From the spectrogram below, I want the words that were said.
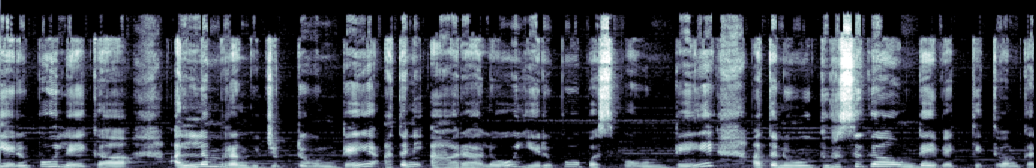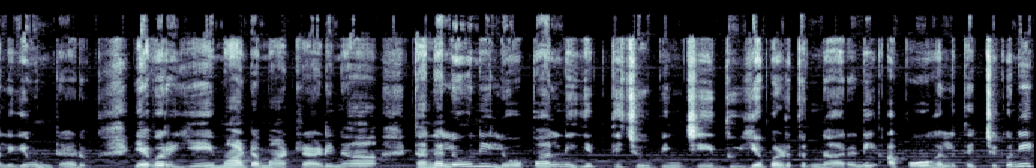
ఎరుపు లేక అల్లం రంగు జుట్టు ఉంటే అతని ఆరాలో ఎరుపు పసుపు ఉంటే అతను దురుసుగా ఉండే వ్యక్తిత్వం కలిగి ఉంటాడు. ఎవరు ఏ మాట మాట్లాడినా తనలోని లోపాల్ని ఎత్తి చూపించి దుయ్యపడుతున్నారని అపోహలు తెచ్చుకొని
